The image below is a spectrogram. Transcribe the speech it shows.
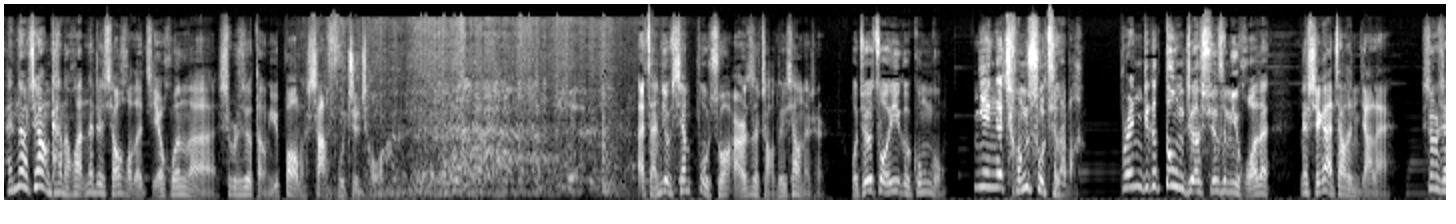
哎，那这样看的话，那这小伙子结婚了，是不是就等于报了杀父之仇啊？哎，咱就先不说儿子找对象的事儿，我觉得作为一个公公，你也应该成熟起来吧，不然你这个动辄寻死觅活的，那谁敢嫁到你家来？是不是？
